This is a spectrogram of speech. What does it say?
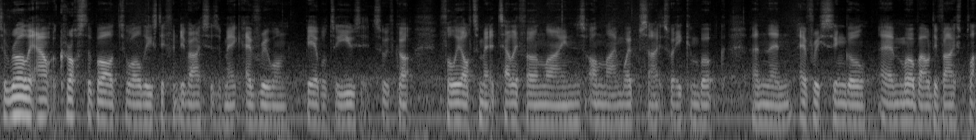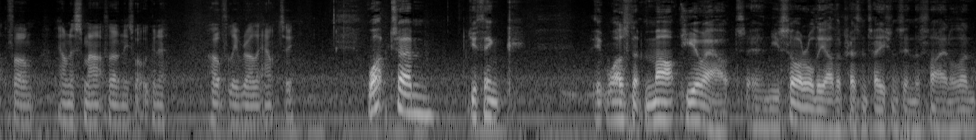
to roll it out across the board to all these different devices and make everyone be able to use it. So we've got fully automated telephone lines, online websites where you can book, and then every single um, mobile device platform on a smartphone is what we're going to hopefully roll it out to. What um, do you think it was that marked you out? And you saw all the other presentations in the final, and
